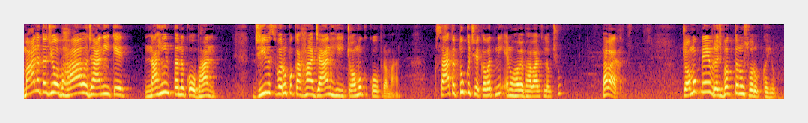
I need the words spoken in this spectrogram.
માન તજ્યો ભાવ જાની કે નાહી તન કો ભાન. જીવ સ્વરૂપ કહા જાન હી ચોમુક કો પ્રમાણ. સાત તુક છે કવતની, એનું હવે ભાવાર્થ લઉં છું. ભાવાર્થ. ચોમુકને વ્રજભક્તનું સ્વરૂપ કહ્યું.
